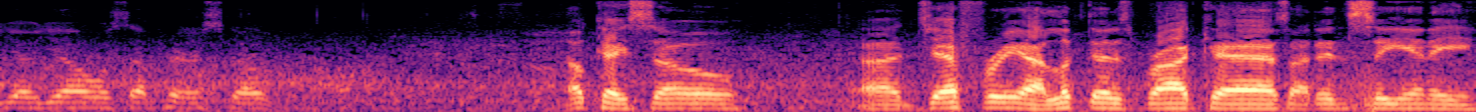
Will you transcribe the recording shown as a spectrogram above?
yo, yo, what's up, Periscope? Okay, so uh, Jeffrey, I looked at his broadcast. I didn't see any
